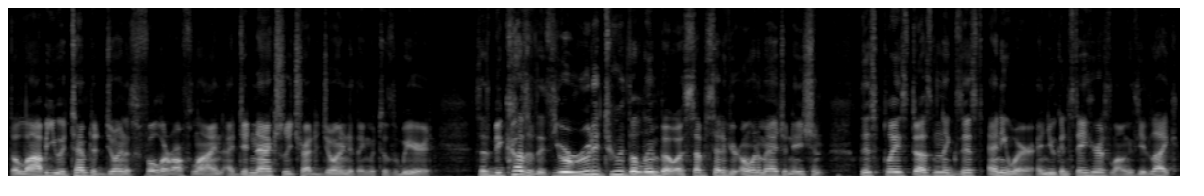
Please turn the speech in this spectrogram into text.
the lobby you attempted to join is full or offline. I didn't actually try to join anything, which was weird. It says, because of this, you are rooted to the Limbo, a subset of your own imagination. This place doesn't exist anywhere, and you can stay here as long as you'd like.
